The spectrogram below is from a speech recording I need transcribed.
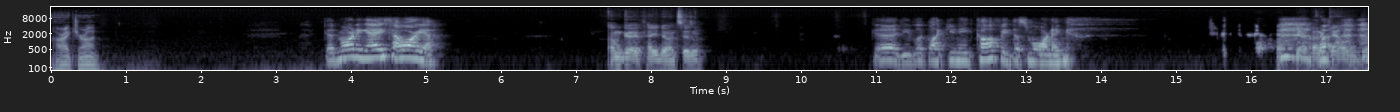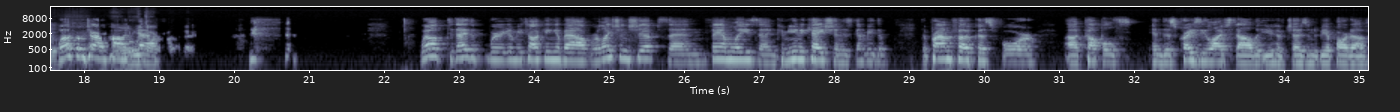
All right, you're on. Good morning, Ace. How are you? I'm good. How you doing, Susan? Good. You look like you need coffee this morning. yeah, about Well- a gallon will. Welcome to our Uh, podcast. what are we talking about today? Well, today the- we're going to be talking about relationships and families and communication is going to be the, the prime focus for uh, couples in this crazy lifestyle that you have chosen to be a part of.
